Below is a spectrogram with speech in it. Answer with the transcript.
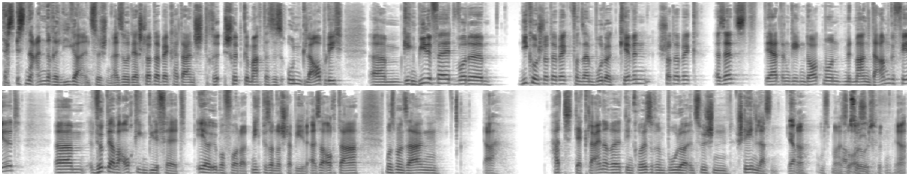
das ist eine andere Liga inzwischen. Also der Schlotterbeck hat da einen Schritt gemacht, das ist unglaublich. Ähm, gegen Bielefeld wurde Nico Schlotterbeck von seinem Bruder Kevin Schlotterbeck ersetzt. Der hat dann gegen Dortmund mit Magen-Darm gefehlt. Ähm, wirkte aber auch gegen Bielefeld eher überfordert, nicht besonders stabil. Also auch da muss man sagen, ja, hat der kleinere den größeren Bruder inzwischen stehen lassen, Ja, um es mal absolut. so auszudrücken. Ja.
